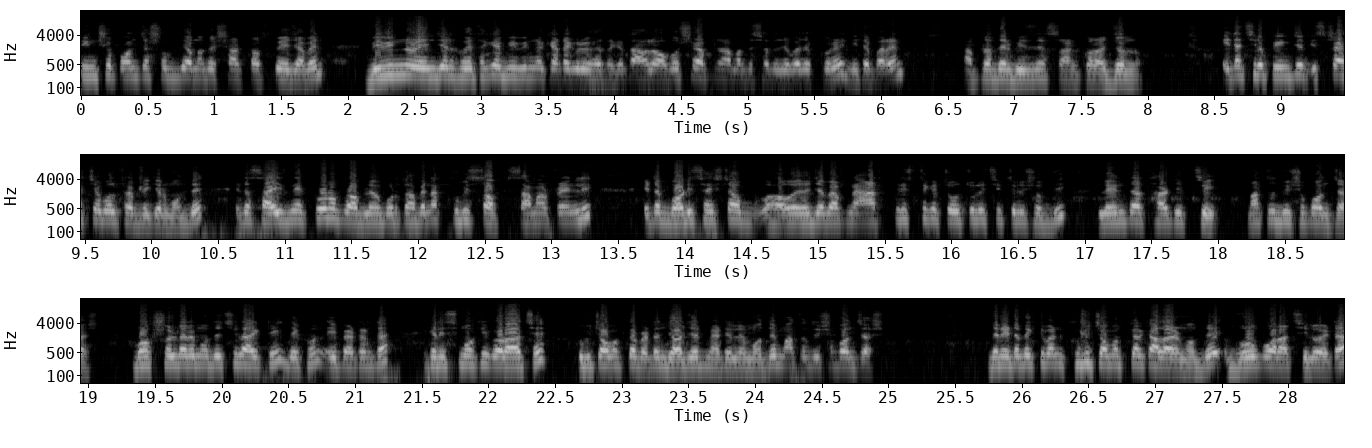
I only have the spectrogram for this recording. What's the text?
তিনশো পঞ্চাশ অব্দি আমাদের শার্ট টপ পেয়ে যাবেন। বিভিন্ন রেঞ্জের হয়ে থাকে, বিভিন্ন ক্যাটাগরি হয়ে থাকে। তাহলে অবশ্যই আপনারা আমাদের সাথে যোগাযোগ করে নিতে পারেন আপনাদের বিজনেস রান করার জন্য। এটা ছিল প্রিন্টেড স্ট্রেচেবল ফ্যাব্রিকের মধ্যে। এটা সাইজ নিয়ে কোনো প্রবলেম পড়তে হবে না। খুবই সফট সামার ফ্রেন্ডলি এটা বডি সাইজটা হয়ে যাবে আপনার আটত্রিশ থেকে চৌচল্লিশ, ছিচল্লিশ অব্দি লেন্থ আর থার্টি থ্রি মাত্র দুইশো পঞ্চাশ। বক্স শোল্ডারের মধ্যে ছিল আরেকটি, দেখুন এই প্যাটার্নটা এখানে স্মোকি করা আছে, খুবই চমৎকার প্যাটার্ন জর্জেট ম্যাটেরিয়ালের মধ্যে, মাত্র দুইশো পঞ্চাশ। দেন এটা দেখতে পারেন খুবই চমৎকার কালারের মধ্যে ভো করা ছিল এটা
